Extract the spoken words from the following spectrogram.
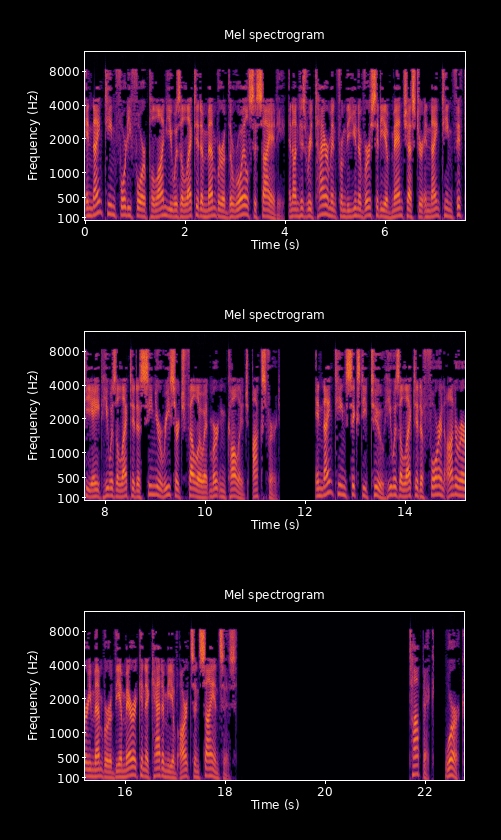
In 1944 Polanyi was elected a member of the Royal Society, and on his retirement from the University of Manchester in 1958 he was elected a Senior Research Fellow at Merton College, Oxford. In 1962 he was elected a foreign honorary member of the American Academy of Arts and Sciences. Work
